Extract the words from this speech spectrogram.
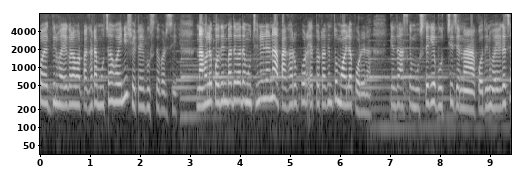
কয়েকদিন হয়ে গেল আমার পাখাটা মোছা হয়নি, সেটাই বুঝতে পারছি। না হলে কদিন বাদে বাদে মুছে নিলে না, পাখার উপর এতটা কিন্তু ময়লা পড়ে না। কিন্তু আজকে মুছতে গিয়ে বুঝছি যে না, কদিন হয়ে গেছে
